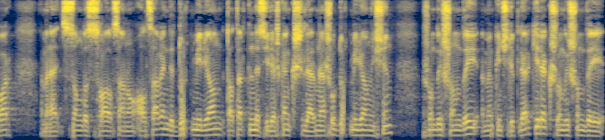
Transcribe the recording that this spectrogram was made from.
бар менә соңгы халык саны алсак инде 4 миллион татар телендә сөйләшкән кешеләр. Менә шул 4 миллион өчен шундый шундый мөмкинчелекләр кирәк, шундый шундый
